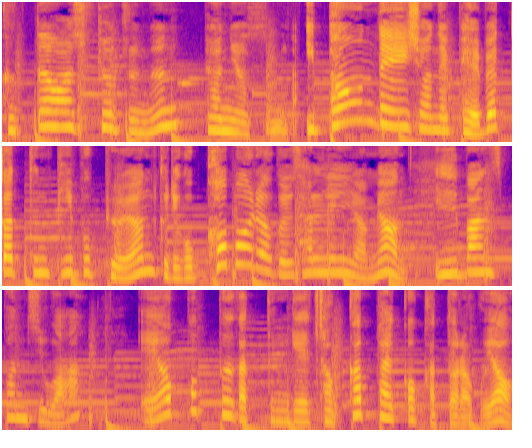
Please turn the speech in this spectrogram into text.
극대화시켜주는 편이었습니다. 이 파운데이션의 벨벳 같은 피부 표현 그리고 커버력을 살리려면 일반 스펀지와 air puff 같은 게 적합할 것 같더라고요.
